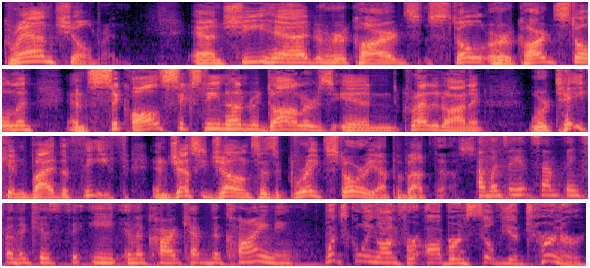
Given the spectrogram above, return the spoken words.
grandchildren and she had her cards stole her cards stolen and sick, all $1600 in credit on it were taken by the thief and jesse jones has a great story up about this I went to get something for the kids to eat, and the card kept declining. What's going on for Auburn Sylvia Turner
